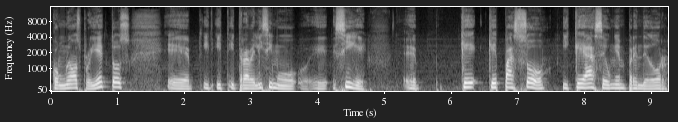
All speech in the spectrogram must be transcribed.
con nuevos proyectos y, y, Travelísimo sigue. ¿qué, ¿Qué pasó y qué hace un emprendedor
